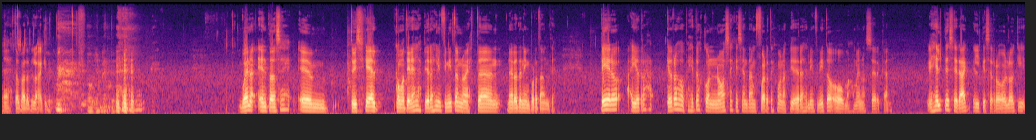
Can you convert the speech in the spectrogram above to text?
Esta parte lo voy a quitar. Obviamente. Bueno, entonces, em, tú dices que el- como tienes las piedras del infinito no, es tan, no era tan importante. Pero hay otras, ¿qué otros objetos conoces que sean tan fuertes como las piedras del infinito o más o menos cercanos? ¿Es el Tesseract el que se robó Loki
